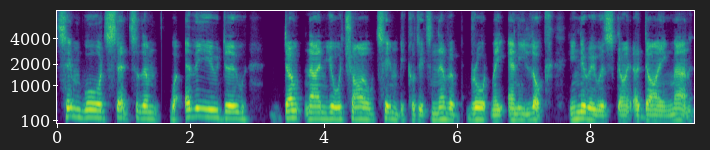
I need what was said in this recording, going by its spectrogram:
Tim Ward said to them, "Whatever you do." Don't name your child Tim because it's never brought me any luck. He knew he was going, a dying man.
